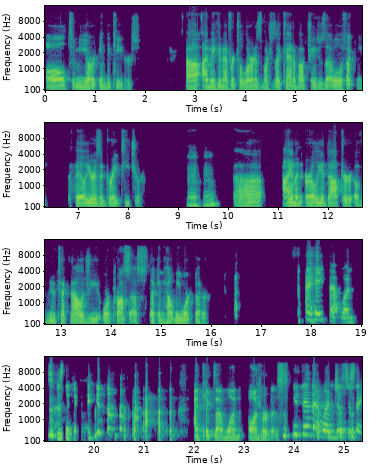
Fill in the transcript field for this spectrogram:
all to me are indicators. Uh, I make an effort to learn as much as I can about changes that will affect me failure is a great teacher. Mm-hmm. Uh, I am an early adopter of new technology or process that can help me work better. I hate that one specifically. I picked that one on purpose. You did that one just to say,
